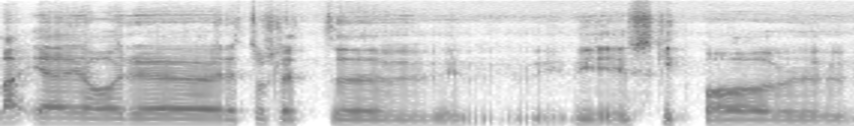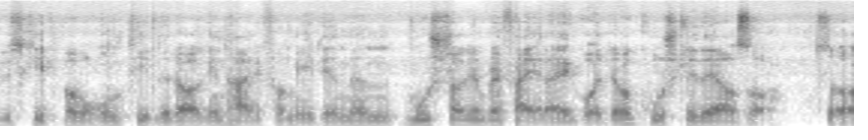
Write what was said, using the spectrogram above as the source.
Nei, jeg har uh, rett og slett uh, Vi, skippa, skippa valentinerdagen her i familien, men morsdagen ble feira i går. Det var koselig, det, altså. Så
